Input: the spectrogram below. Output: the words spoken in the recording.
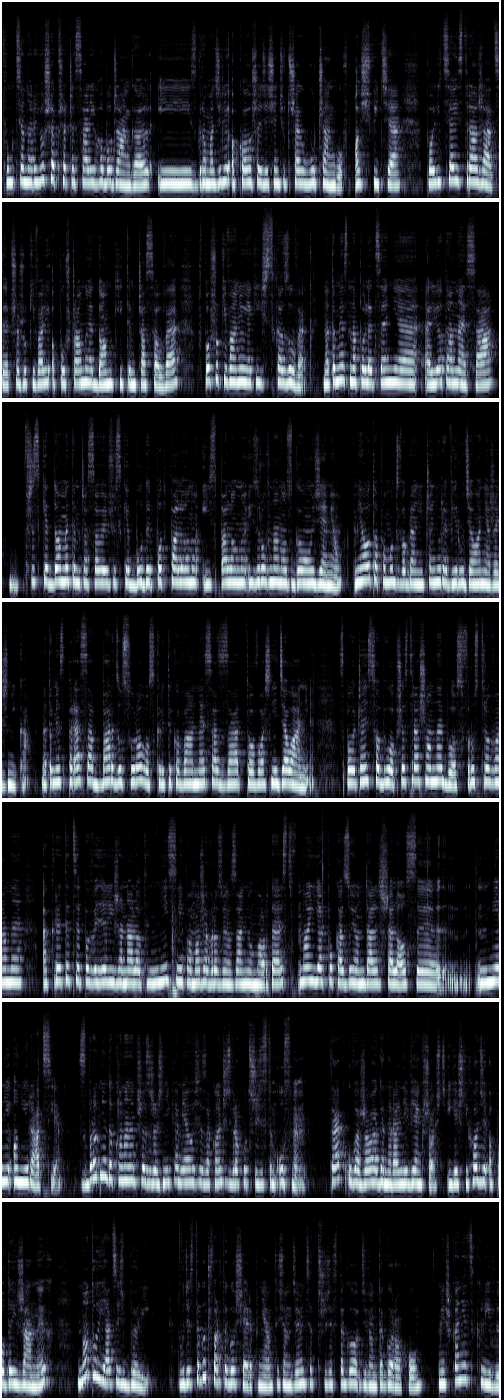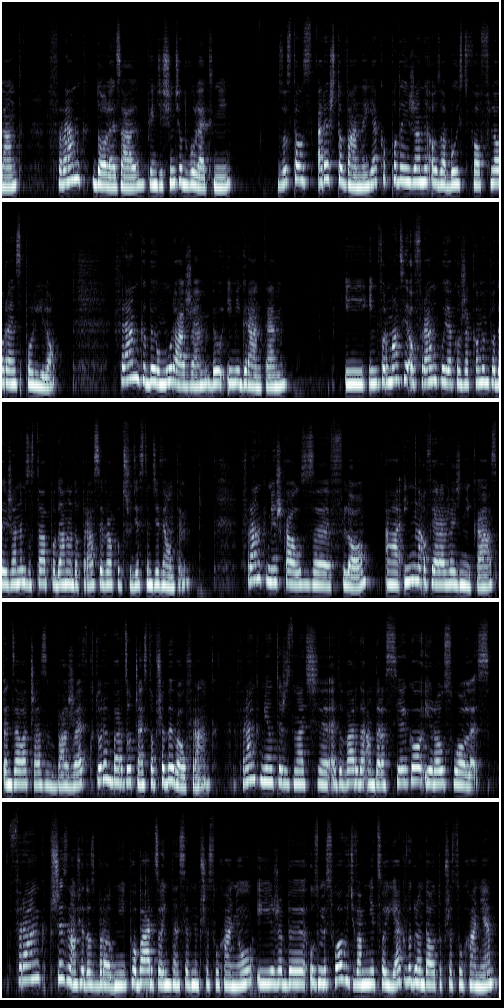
Funkcjonariusze przeczesali Hobo Jungle i zgromadzili około 63 włóczęgów. O świcie policja i strażacy przeszukiwali opuszczone domki tymczasowe w poszukiwaniu jakichś wskazówek. Natomiast na polecenie Eliota Nessa wszystkie domy tymczasowe i wszystkie budy podpalono i spalono i zrównano z gołą ziemią. Miało to pomóc w ograniczeniu rewiru działania rzeźnika. Natomiast prasa bardzo surowo skrytykowała Nessa za to właśnie działanie. Społeczeństwo było przestraszone, było sfrustrowane, a krytycy powiedzieli, że nalot nic nie pomoże w rozwiązaniu morderstw. No i jak pokazują dalsze losy, mieli oni rację. Zbrodnie dokonane przez rzeźnika miały się zakończyć w roku 1938. Tak uważała generalnie większość i jeśli chodzi o podejrzanych, no to jacyś byli. 24 sierpnia 1939 roku mieszkaniec Cleveland Frank Dolezal, 52-letni, został zaresztowany jako podejrzany o zabójstwo Florence Polillo. Frank był murarzem, był imigrantem i informacja o Franku jako rzekomym podejrzanym została podana do prasy w roku 1939. Frank mieszkał z Flo, a inna ofiara rzeźnika spędzała czas w barze, w którym bardzo często przebywał Frank. Frank miał też znać Edwarda Andrasiego i Rose Wallace. Frank przyznał się do zbrodni po bardzo intensywnym przesłuchaniu i żeby uzmysłowić Wam nieco jak wyglądało to przesłuchanie,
